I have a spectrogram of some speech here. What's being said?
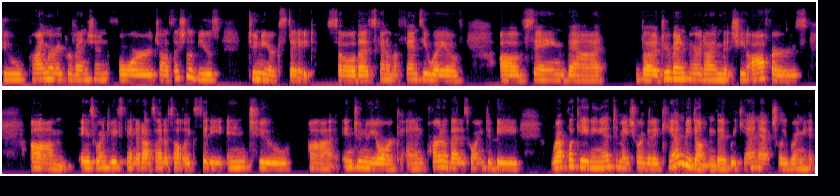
to primary prevention for child sexual abuse to New York State. So that's kind of a fancy way of, of saying that the treatment paradigm that she offers um, is going to be expanded outside of Salt Lake City into uh, into New York. And part of that is going to be replicating it to make sure that it can be done, that we can actually bring it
